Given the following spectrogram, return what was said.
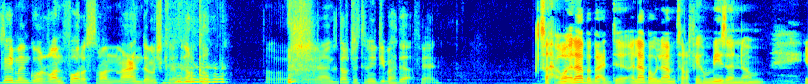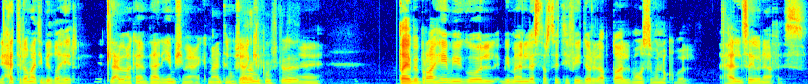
زي ما نقول run Forrest run ما عنده مشكلة أركض. آه، يعني لدرجة إنه يجيب أهداف يعني. صح وألابا بعد ألابا ولام ترى فيهم ميزة إنهم يعني حتى لو ما تبي ظهير تلعب مكان ثاني يمشي معك ما عنده ما مشاكل عندك مشكلة. إيه. إيه طيب إبراهيم يقول بما أن ليستر سيتي في دوري الأبطال الموسم المقبل هل سينافس؟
